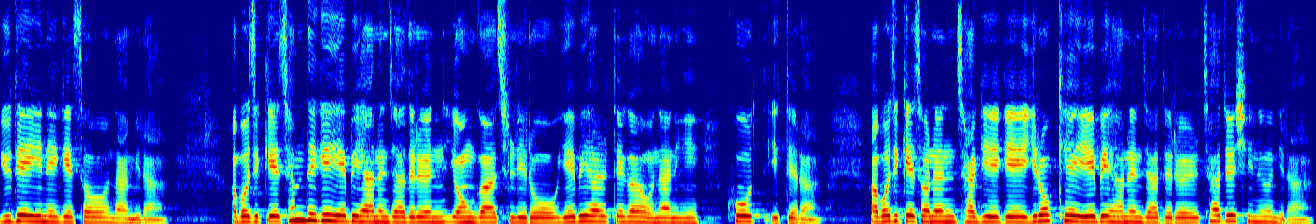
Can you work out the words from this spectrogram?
유대인에게서 남이라. 아버지께 참되게 예배하는 자들은 영과 진리로 예배할 때가 오나니 곧 이때라. 아버지께서는 자기에게 이렇게 예배하는 자들을 찾으시느니라.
